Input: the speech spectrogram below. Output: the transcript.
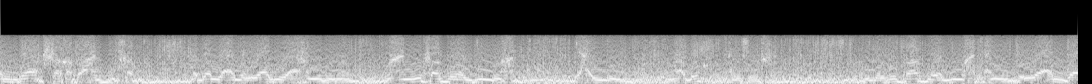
أدى سقط عنه الفرد. فدل أن الواجب أحدهما وعن الفرد هو الجمعة تعيين. واضح؟ هنشوف الظهر هو الجمعة تعيين. فإذا أدى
